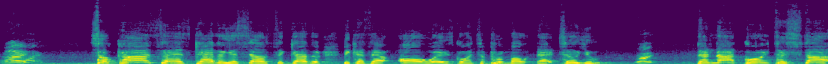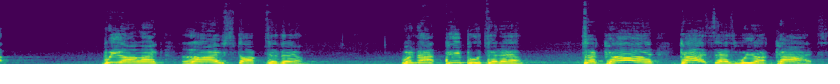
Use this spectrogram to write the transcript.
Right. So God says, gather yourselves together because they're always going to promote that to you. Right. They're not going to stop. We are like livestock to them. We're not people to them. To God, God says we are gods.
